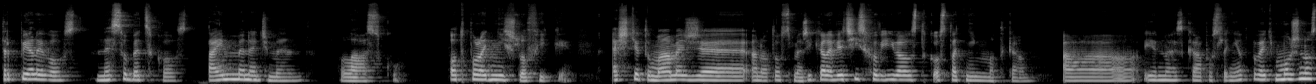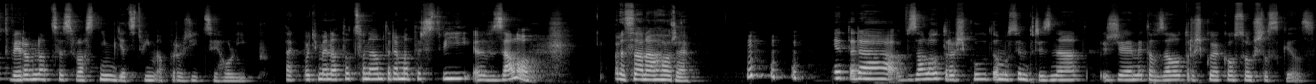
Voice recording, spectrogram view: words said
Trpělivost, nesobeckost, time management, lásku. Odpolední šlofíky. Ještě tu máme, že, ano, to jsme říkali, větší schovývalost k ostatním matkám. A jedna hezká poslední odpověď. Možnost vyrovnat se s vlastním dětstvím a prožít si ho líp. Tak pojďme na to, co nám teda mateřství eh, vzalo. Prsa nahoře. Mě teda vzalo trošku, to musím přiznat, že mi to vzalo trošku jako social skills.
